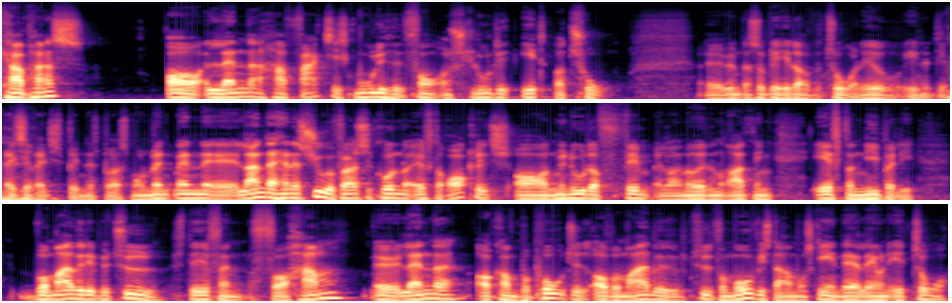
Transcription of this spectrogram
Carapaz og Landa har faktisk mulighed for at slutte 1 og 2. Øh, hvem der så bliver 1 og 2, og det er jo en af de rigtig, rigtig spændende spørgsmål. Men, men øh, Landa han er 47 sekunder efter Roglic, og en minut og 5 eller noget i den retning efter Nibali. Hvor meget vil det betyde, Stefan, for ham, øh, Landa, at komme på podiet, og hvor meget vil det betyde for Movistar måske endda at lave en 1-2'er?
